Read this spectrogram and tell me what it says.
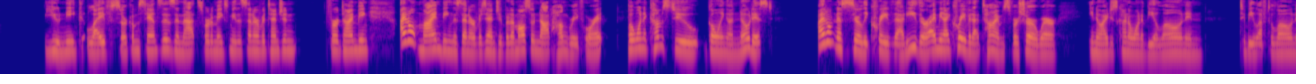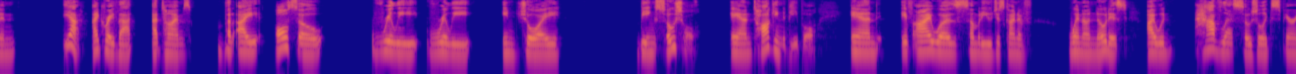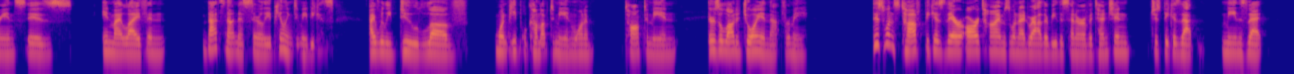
unique life circumstances and that sort of makes me the center of attention for a time being. I don't mind being the center of attention, but I'm also not hungry for it. But when it comes to going unnoticed, I don't necessarily crave that either. I mean, I crave it at times for sure, where, you know, I just kind of want to be alone and to be left alone. And yeah, I crave that at times. But I also really, really enjoy being social and talking to people. And if I was somebody who just kind of went unnoticed, I would have less social experiences in my life. And that's not necessarily appealing to me because I really do love when people come up to me and want to talk to me. And there's a lot of joy in that for me. This one's tough because there are times when I'd rather be the center of attention just because that means that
